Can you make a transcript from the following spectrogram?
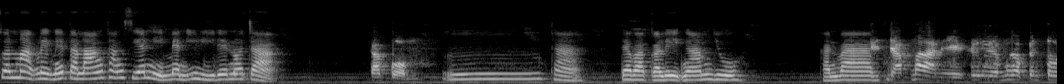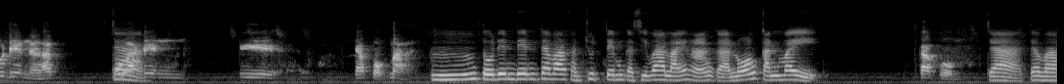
ส่วนมากเลขในตารางทางเสียนนี่แม่นอีหลีเด้เนาะจ้าครับผมอืมค่ะ แต่ว่าก็เลขงามอยู่คันว่า ที่จับมานี่คือมันก็เป็นตัวเด่นนะครับเพจ้าราะว่าเด่นที่จับออกมา อืมตัวเด่นเด่นๆแต่ว่าขันชุดเต็มกับสิว่าหลายหางกะร้องกันไว้ ครับผม จ้าแต่ว่า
